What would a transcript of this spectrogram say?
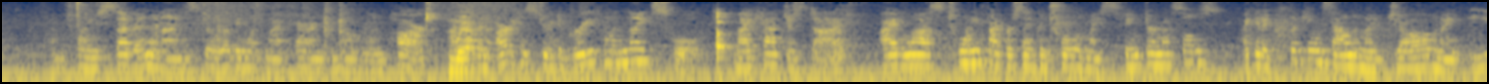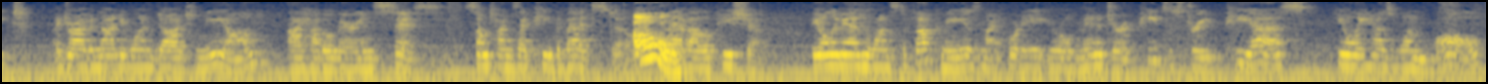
I'm 27 and I'm still living with my parents in Overland Park. I have an art history degree from a night school. Uh. My cat just died. I've lost 25% control of my sphincter muscles. I get a clicking sound in my jaw when I eat. I drive a 91 Dodge Neon. I have ovarian cysts. Sometimes I pee the bed still. Oh. I have alopecia. The only man who wants to fuck me is my 48 year old manager at Pizza Street. P.S. He only has one ball.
